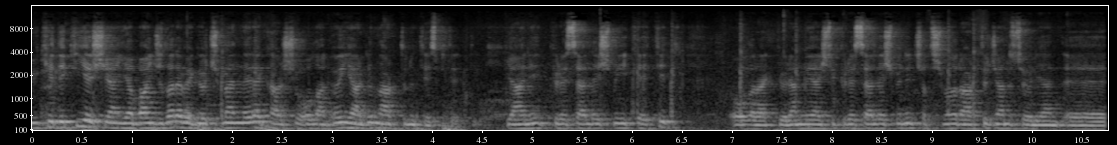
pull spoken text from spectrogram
ülkedeki yaşayan yabancılara ve göçmenlere karşı olan ön yargının arttığını tespit ettik. Yani küreselleşmeyi tehdit olarak gören veya işte küreselleşmenin çatışmaları arttıracağını söyleyen e,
